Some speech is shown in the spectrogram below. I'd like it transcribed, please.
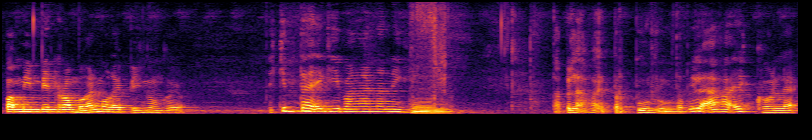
pemimpin rombongan mulai bingung koyo iki entek iki panganan iki Hmm. Tapi lah awake berburu. tapi lek awake golek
